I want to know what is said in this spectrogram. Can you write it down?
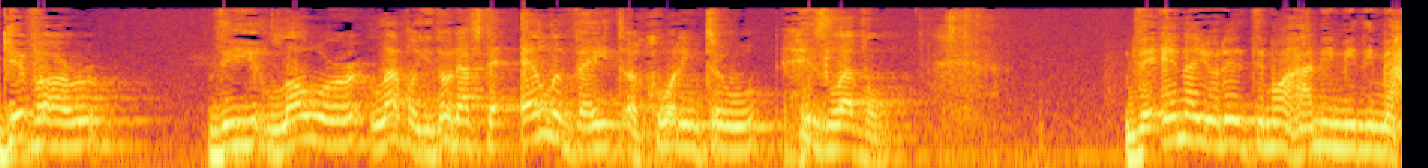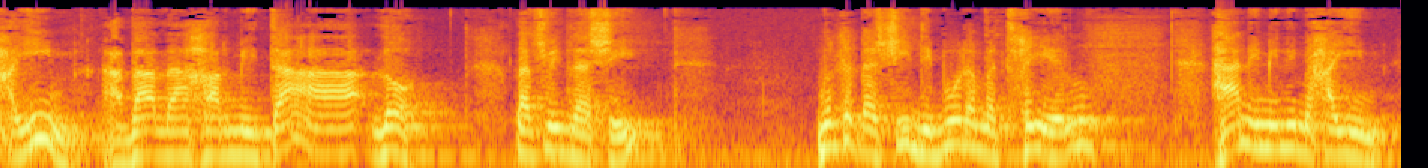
give her the lower level. You don't have to elevate according to his level. ואין היורד עמו הני מידי מחיים, אבל לאחר מיתה לא. Let's read Rashi. Look at Rashi, דיבור המתחיל, Hani mini mehayim.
